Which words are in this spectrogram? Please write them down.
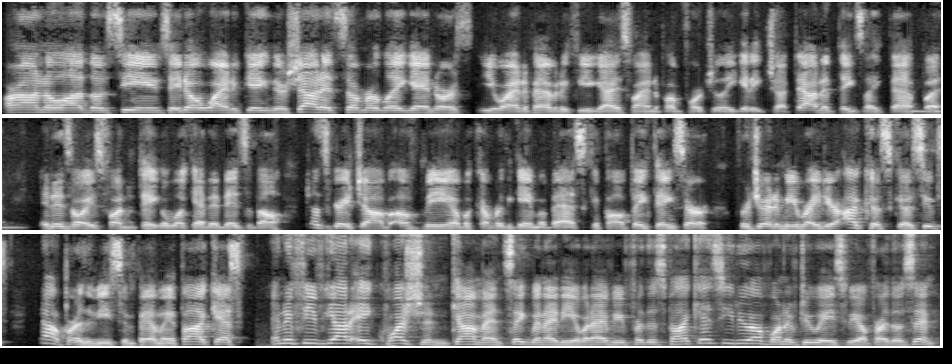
are on a lot of those teams, they don't wind up getting their shot at summer league, and or you wind up having a few guys wind up unfortunately getting shut down and things like that. Mm-hmm. But it is always fun to take a look at it. Isabel does a great job of being able to cover the game of basketball. Big thanks, sir, for joining me right here on Coast Coast Hoops now part of the VSiN Family Podcast. And if you've got a question, comment, segment idea, what have you for this podcast, you do have one of two ways we offer those in.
